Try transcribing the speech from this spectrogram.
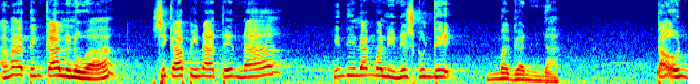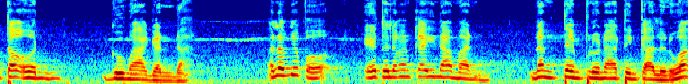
Ang ating kaluluwa, sikapin natin na hindi lang malinis, kundi maganda. Taon-taon, gumaganda. Alam niyo po, ito lang ang kainaman ng templo nating kaluluwa.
